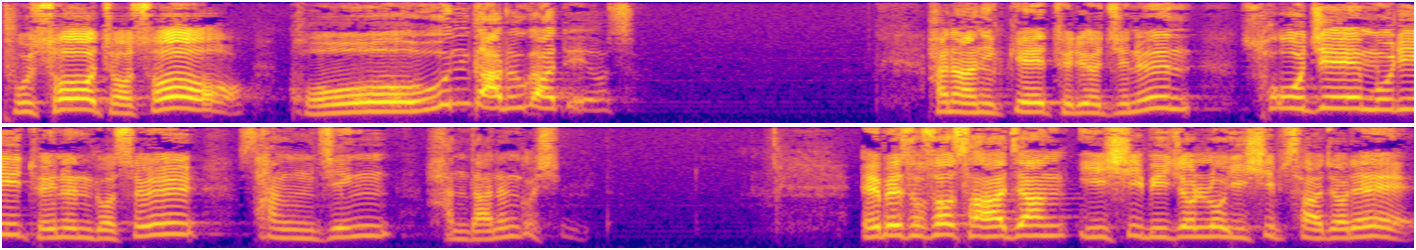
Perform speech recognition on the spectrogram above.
부서져서 고운 가루가 되어서 하나님께 드려지는 소재물이 되는 것을 상징한다는 것입니다. 에베소서 4장 22절로 24절에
